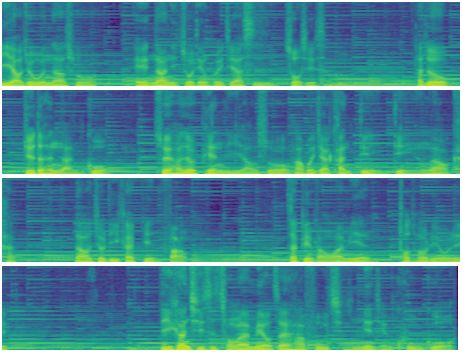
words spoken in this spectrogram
李瑶就问他说。哎、那你昨天回家是做些什么？他就觉得很难过，所以他就骗李瑶说他回家看电影，电影很好看，然后就离开病房，在病房外面偷偷流泪。李堪其实从来没有在他父亲面前哭过。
